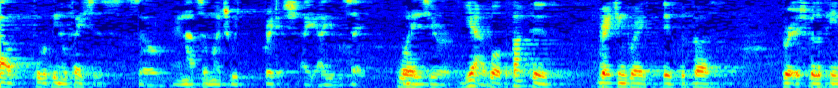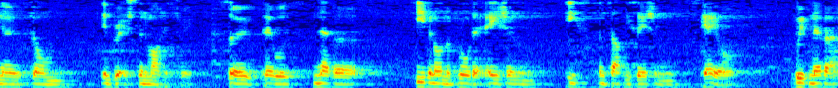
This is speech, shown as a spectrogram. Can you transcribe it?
out Filipino faces. So, and not so much with British, I, I would say. What is your Yeah, well, the fact is, Raging Grace is the first British Filipino film in British cinema history. So there was never, even on a broader Asian, East and Southeast Asian scale, we've never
